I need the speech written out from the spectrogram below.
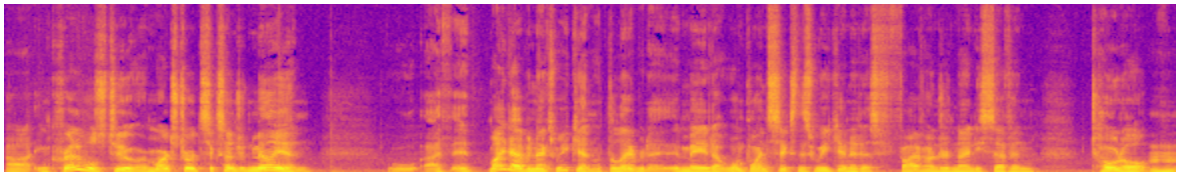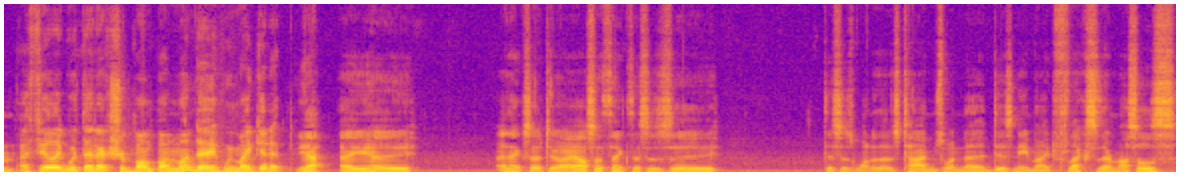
Uh, Incredibles 2 are march towards 600 million. Ooh, th- it might happen next weekend with the Labor Day. It made uh, 1.6 this weekend. It has 597 total. Mm-hmm. I feel like with that extra bump on Monday, we might get it. Yeah, I uh, I think so too. I also think this is uh, this is one of those times when uh, Disney might flex their muscles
